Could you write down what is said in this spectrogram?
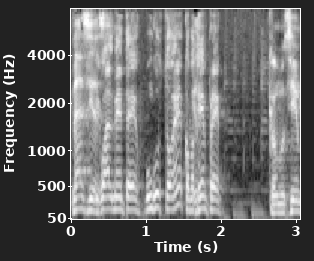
Gracias. Igualmente, un gusto, ¿eh? Como siempre. Como siempre.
